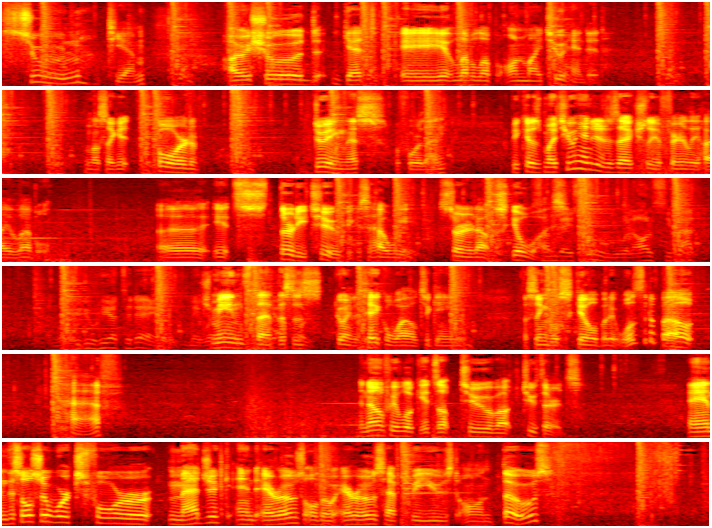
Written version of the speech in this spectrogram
Soon, TM, I should get a level up on my two-handed. Unless I get bored of doing this before then. Because my two-handed is actually a fairly high level. Uh, it's 32 because of how we started out skill-wise. Which means that this is going to take a while to gain a single skill, but it was at about half. And now if we look, it's up to about two-thirds. And this also works for magic and arrows, although arrows have to be used on those.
